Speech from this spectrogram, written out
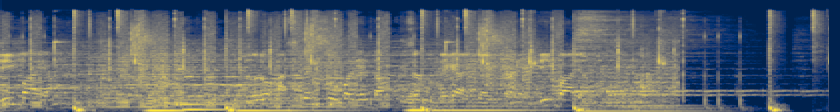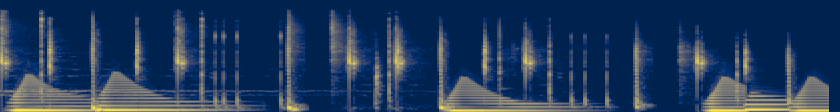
दीपा या यूरो assistant superintendent of wow wow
